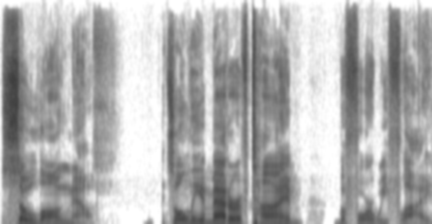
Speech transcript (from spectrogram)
so long now. It's only a matter of time before we fly.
